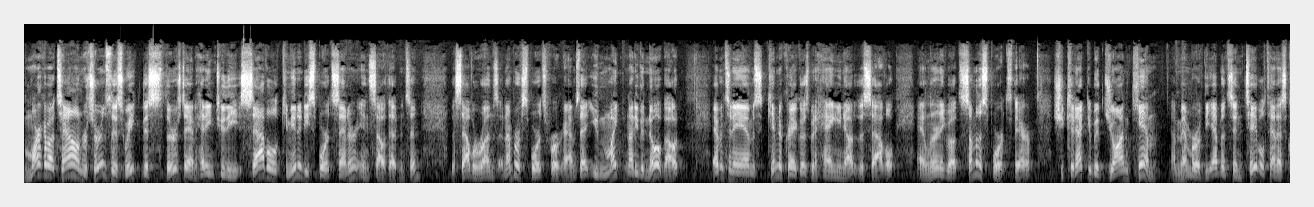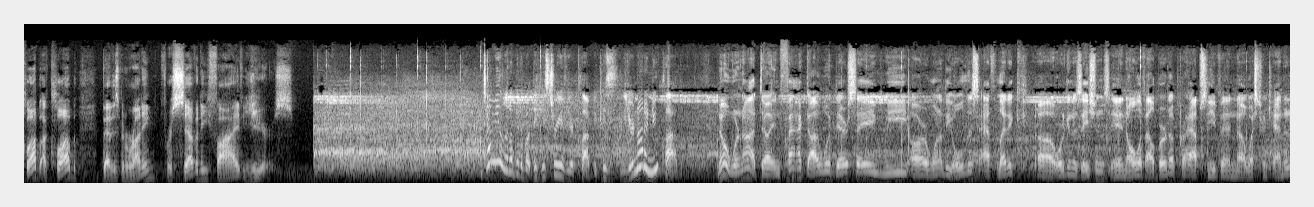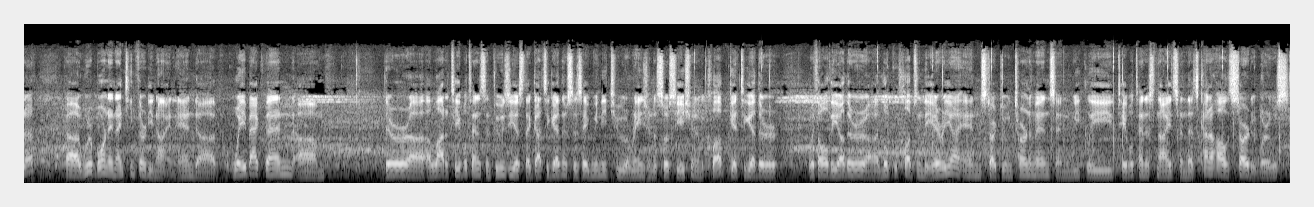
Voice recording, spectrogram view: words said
Mark About Town returns this week. This Thursday, I'm heading to the Saville Community Sports Center in South Edmonton. The Saville runs a number of sports programs that you might not even know about. Edmonton AM's Kim Nakrieko has been hanging out at the Saville and learning about some of the sports there. She connected with John Kim, a member of the Edmonton Table Tennis Club, a club that has been running for 75 years. Tell me a little bit about the history of your club because you're not a new club. No, we're not. Uh, in fact, I would dare say we are one of the oldest athletic uh, organizations in all of Alberta, perhaps even uh, Western Canada. Uh, we were born in 1939, and uh, way back then, um, there were uh, a lot of table tennis enthusiasts that got together and says, "Hey, we need to arrange an association and a club, get together with all the other local clubs in the area, and start doing tournaments and weekly table tennis nights." And that's kind of how it started, where it was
